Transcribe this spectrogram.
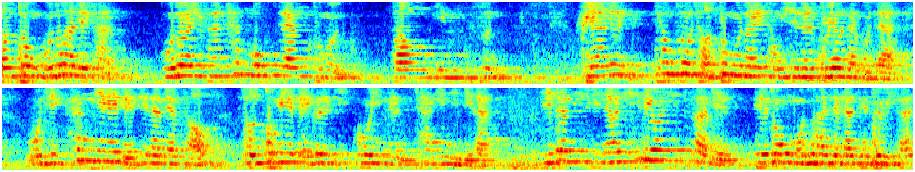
전통 문화대상 문화유산 한목장 부문 정인순 귀하는 평소 전통문화의 정신을 구현하고자 오직 한 길에 매진하면서 전통의 맥을 잇고 있는 장인입니다. 2022년 12월 13일 대동문화재단 대표이사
